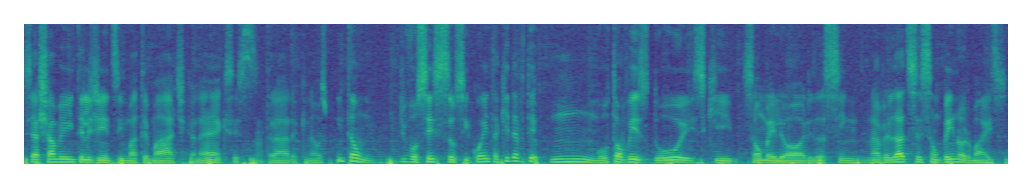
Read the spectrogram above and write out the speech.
se achar meio inteligentes em matemática, né? Que vocês entraram aqui na USP. Então, de vocês que são 50, aqui deve ter um ou talvez dois que são melhores, assim. Na verdade, vocês são bem normais.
